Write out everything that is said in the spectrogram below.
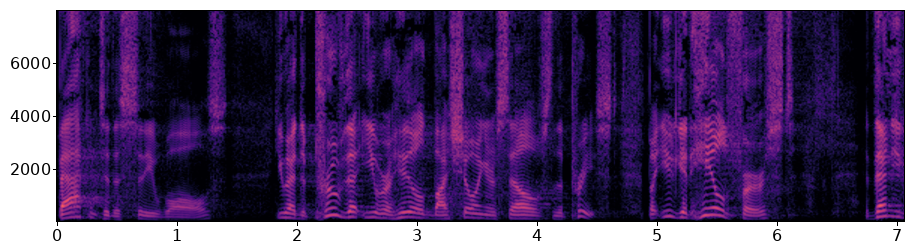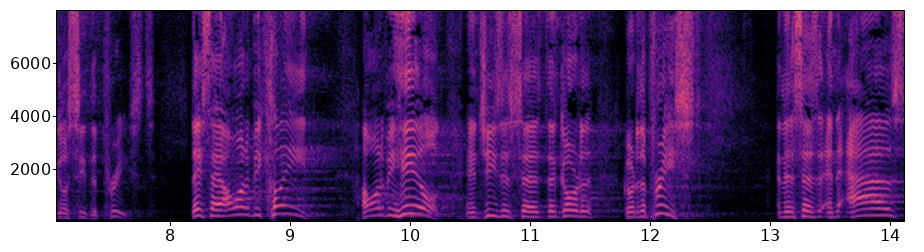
back into the city walls, you had to prove that you were healed by showing yourselves to the priest. But you get healed first, then you go see the priest. They say, I want to be clean. I want to be healed. And Jesus says, then go to, the, go to the priest. And it says, and as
